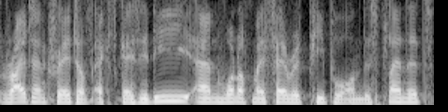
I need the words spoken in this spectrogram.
writer and creator of XKCD and one of my favorite people on this planet.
